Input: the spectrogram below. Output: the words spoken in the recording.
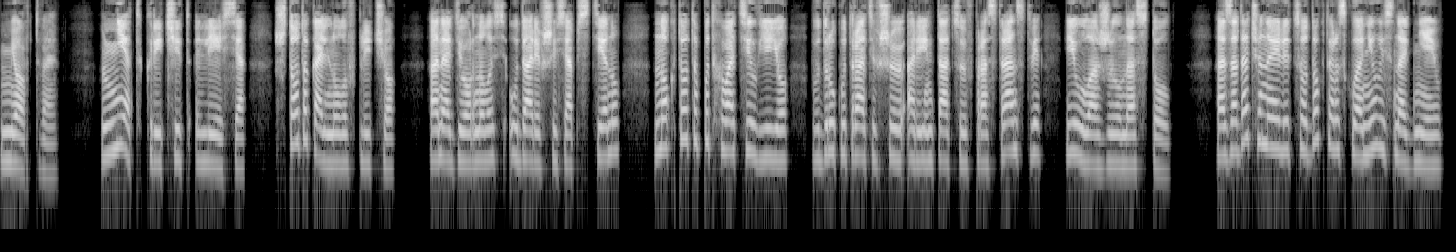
мертвое. «Нет!» — кричит Леся. Что-то кольнуло в плечо. Она дернулась, ударившись об стену, но кто-то подхватил ее, вдруг утратившую ориентацию в пространстве, и уложил на стол. Озадаченное лицо доктора склонилось над нею,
